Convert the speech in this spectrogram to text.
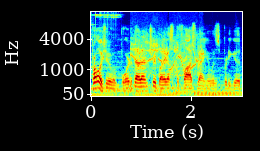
probably should have aborted that entry, but I guess the flashbang it was pretty good.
